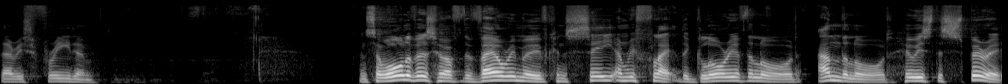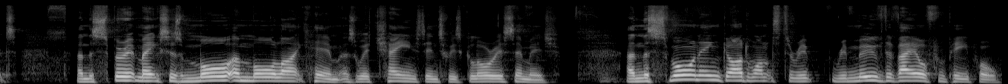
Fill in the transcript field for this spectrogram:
there is freedom. And so, all of us who have the veil removed can see and reflect the glory of the Lord and the Lord, who is the Spirit, and the Spirit makes us more and more like Him as we're changed into His glorious image. And this morning, God wants to re- remove the veil from people.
